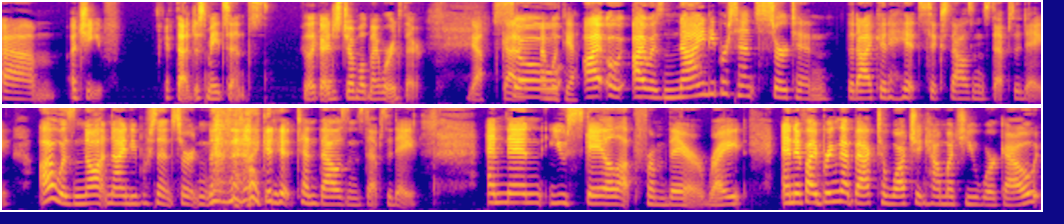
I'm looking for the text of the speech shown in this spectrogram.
um, achieve, if that just made sense. I feel like I just jumbled my words there. Yeah, got so it. I'm with you. I oh, I was 90% certain that I could hit 6,000 steps a day. I was not 90% certain that I could hit 10,000 steps a day. And then you scale up from there, right? And if I bring that back to watching how much you work out,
